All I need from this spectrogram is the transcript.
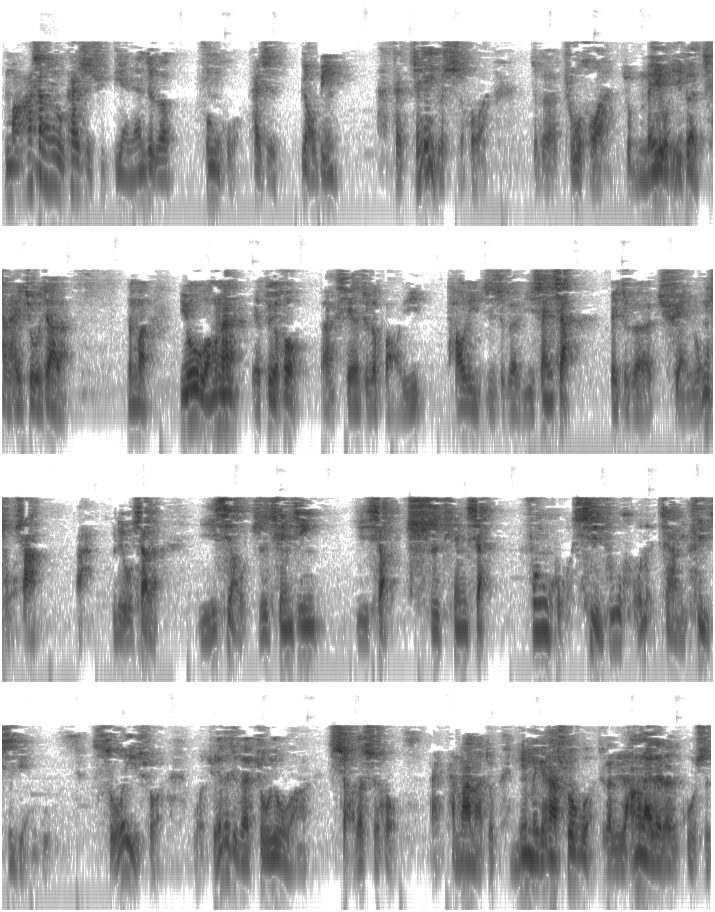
马上又开始去点燃这个烽火，开始调兵。在这个时候啊，这个诸侯啊就没有一个前来救驾了。那么。幽王呢，也最后啊携这个宝衣逃离至这个骊山下，被这个犬戎所杀啊，留下了一笑值千金，一笑吃天下，烽火戏诸侯的这样一个历史典故。所以说，我觉得这个周幽王小的时候，哎，他妈妈就肯定没跟他说过这个狼来了的故事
